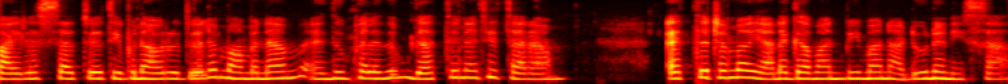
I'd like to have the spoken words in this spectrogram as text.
වෛරස් සත්වය තිබුණ අවුරුදු වල මම නම් ඇඳුම් පැළඳුම් ගත්තේ නැති තරම්. ඇත්තටම යන ගමන් බිමන් අඩු වුණ නිසා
